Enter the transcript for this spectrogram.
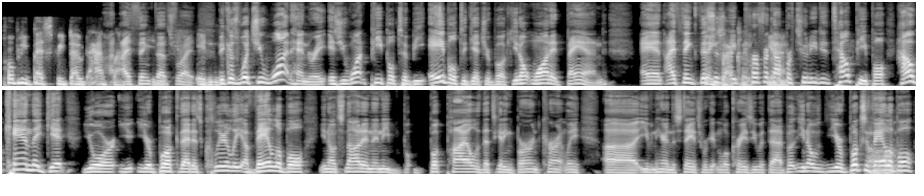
probably best we don't have that." I, think in- that's right. in Because what you want, Henry, is you want people to be able to get your book. You don't want it banned. And I think this is a perfect yeah. opportunity to tell people how can they get your your book that is clearly available. You know, it's not in any b- book pile that's getting burned currently. Uh, even here in the states, we're getting a little crazy with that. But you know, your book's Oh. available.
